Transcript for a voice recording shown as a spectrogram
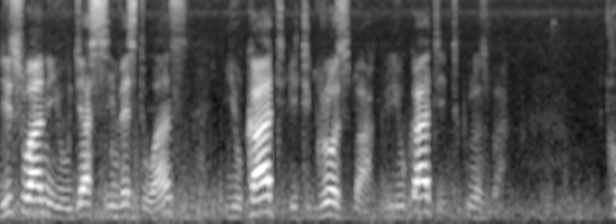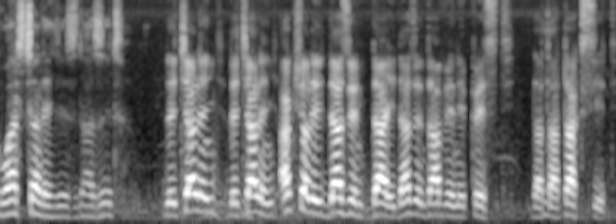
this one you just invest once, you cut, it grows back. You cut, it grows back. What challenges does it? The challenge, the challenge actually it doesn't die. It doesn't have any pest that attacks it.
